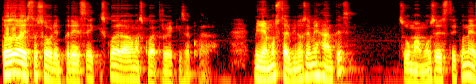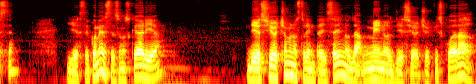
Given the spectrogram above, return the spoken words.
Todo esto sobre 3x cuadrado más 4x al cuadrado. Miremos términos semejantes. Sumamos este con este y este con este. Eso nos quedaría 18 menos 36 nos da menos 18x cuadrado.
